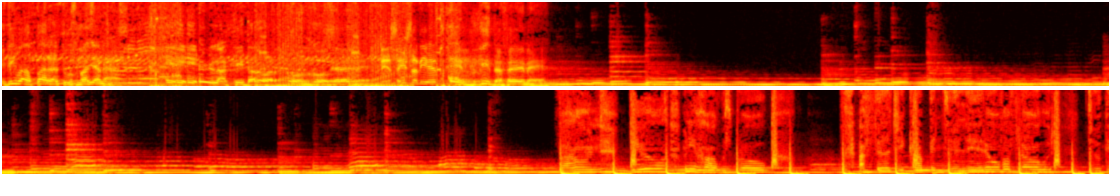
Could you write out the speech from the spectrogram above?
positiva para tus mañanas. El agitador con José De 6 a 10 en Hit FM. Found you when your heart was broke. I filled your cup until it overflowed.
